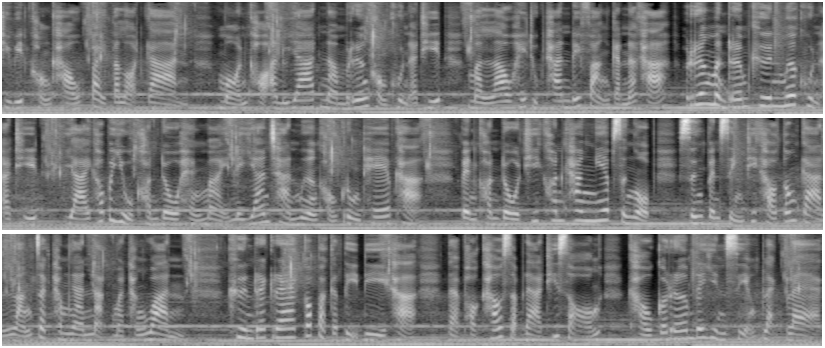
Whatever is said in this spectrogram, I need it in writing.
ชีวิตของเขาไปตลอดกาล หมอนขออนุญาตนำเรื่องของคุณอาทิตย์ มาเล่าให้ทุกท่านได้ฟังกันนะคะ เรื่องมันเริ่มขึ้นเมื่อคุณอาทิตย์ ย้ายเข้าไปอยู่คอนโดแห่งใหม่ในย่านชานเมืองของกรุงเทพค่ะ เป็นคอนโดที่ค่อนข้างเงียบสงบ ซึ่งเป็นสิ่งที่เขาต้องการหลังจากทำงานหนักมาทั้งวัน คืนแรก ๆ ก็ปกติดีค่ะ แต่พอเข้าสัปดาห์ที่ 2 เขาก็เริ่มได้ยินเสียงแปลก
